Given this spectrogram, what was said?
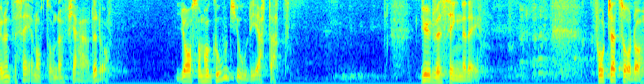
Ska du inte säga något om den fjärde då? Jag som har god jord i hjärtat. Gud välsigne dig. Fortsätt så då.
